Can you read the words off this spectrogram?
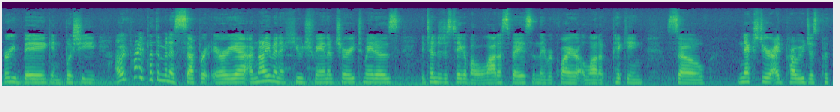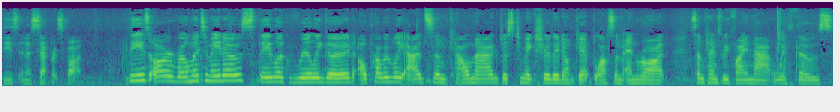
very big and bushy. I would probably put them in a separate area. I'm not even a huge fan of cherry tomatoes. They tend to just take up a lot of space and they require a lot of picking. So Next year, I'd probably just put these in a separate spot. These are Roma tomatoes. They look really good. I'll probably add some CalMag just to make sure they don't get blossom end rot. Sometimes we find that with those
